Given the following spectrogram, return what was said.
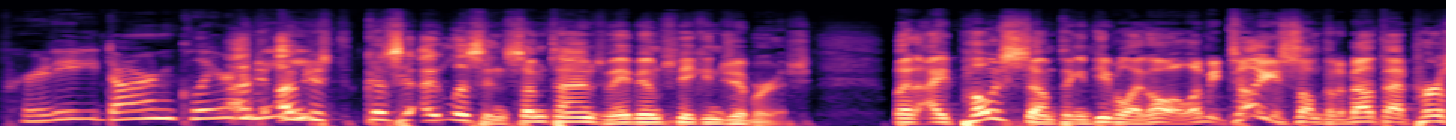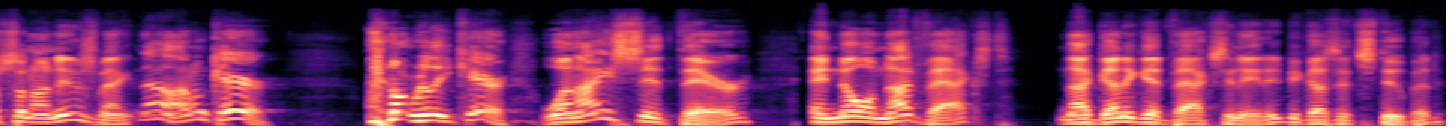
Pretty darn clear I'm, me. I'm just because listen. Sometimes maybe I'm speaking gibberish, but I post something and people are like, "Oh, let me tell you something about that person on Newsmax." No, I don't care. I don't really care. When I sit there and know I'm not vaxxed, not going to get vaccinated because it's stupid.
